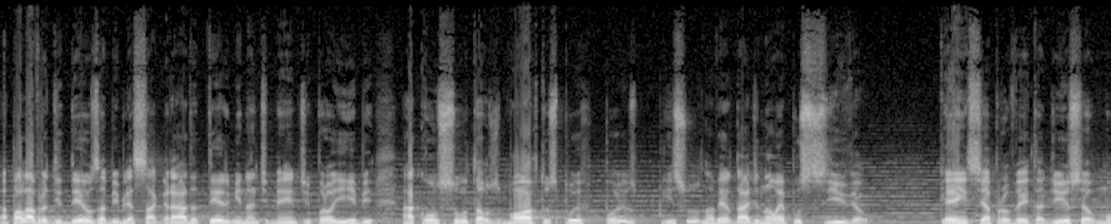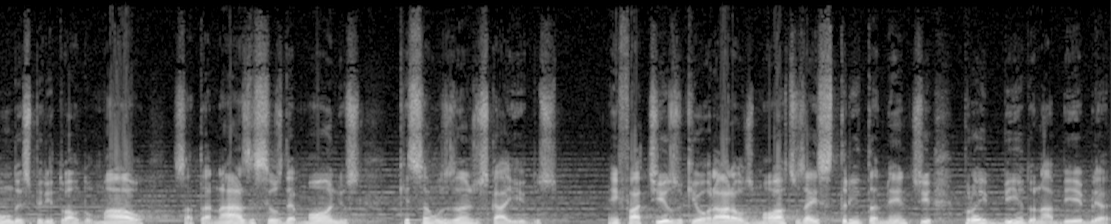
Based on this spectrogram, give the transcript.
a palavra de Deus, a Bíblia Sagrada, terminantemente proíbe a consulta aos mortos, pois isso, na verdade, não é possível. Quem se aproveita disso é o mundo espiritual do mal, Satanás e seus demônios, que são os anjos caídos. Enfatizo que orar aos mortos é estritamente proibido na Bíblia.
